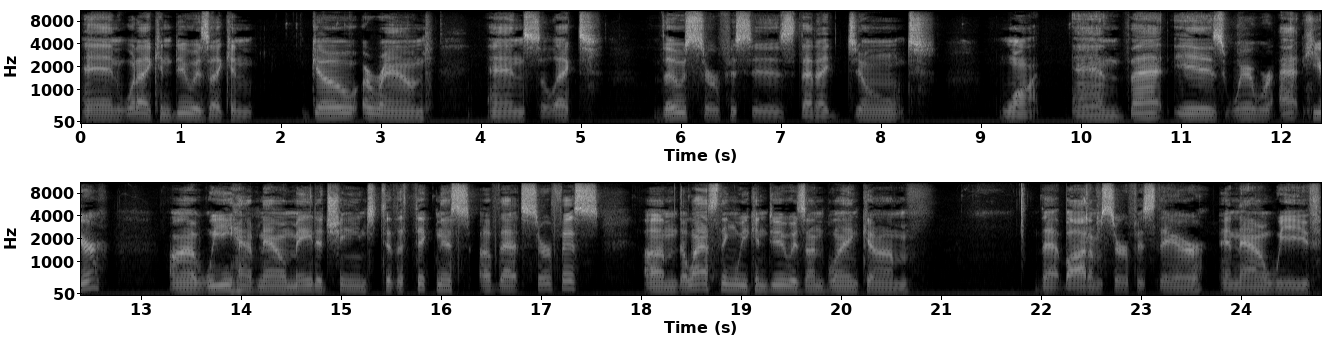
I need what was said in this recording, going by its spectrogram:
And what I can do is I can go around and select those surfaces that I don't want. And that is where we're at here. Uh, we have now made a change to the thickness of that surface. Um, the last thing we can do is unblank um, that bottom surface there and now we've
